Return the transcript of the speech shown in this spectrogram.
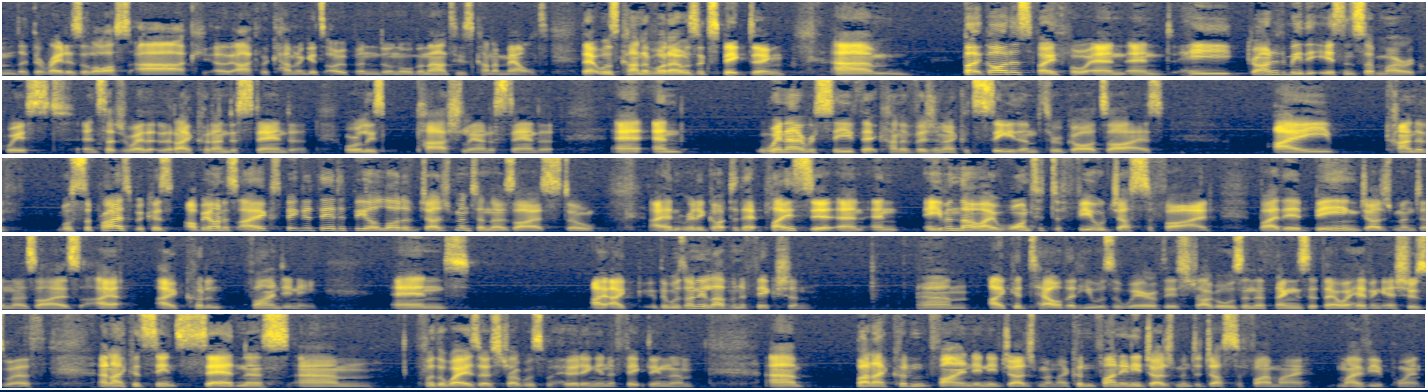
Um, like the Raiders of the Lost Ark, uh, the Ark of the Covenant gets opened and all the Nazis kind of melt. That was kind of what I was expecting. Um, but God is faithful, and, and He granted me the essence of my request in such a way that, that I could understand it, or at least partially understand it. And, and when I received that kind of vision, I could see them through God's eyes. I kind of was surprised because I'll be honest, I expected there to be a lot of judgment in those eyes still. I hadn't really got to that place yet. And, and even though I wanted to feel justified by there being judgment in those eyes, I, I couldn't find any. And I, I there was only love and affection. Um, I could tell that he was aware of their struggles and the things that they were having issues with. And I could sense sadness um, for the ways those struggles were hurting and affecting them. Um, but I couldn't find any judgment. I couldn't find any judgment to justify my, my viewpoint.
